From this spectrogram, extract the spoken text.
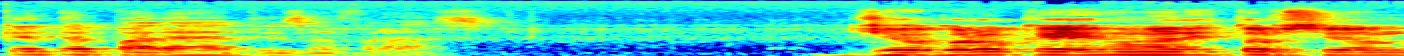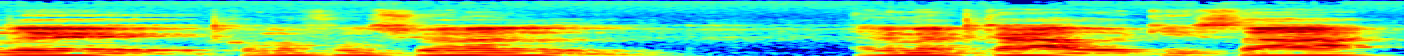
¿Qué te parece a ti esa frase? Yo creo que es una distorsión de cómo funciona el, el mercado y quizá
